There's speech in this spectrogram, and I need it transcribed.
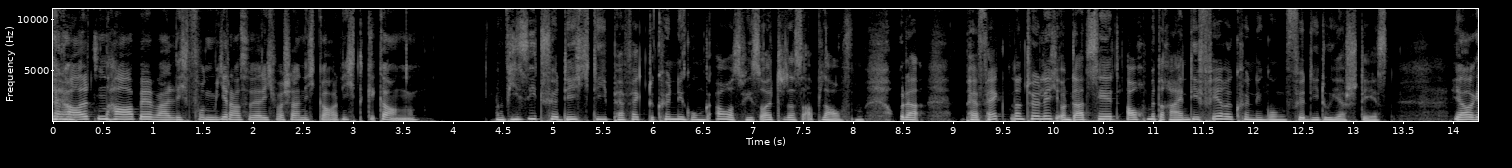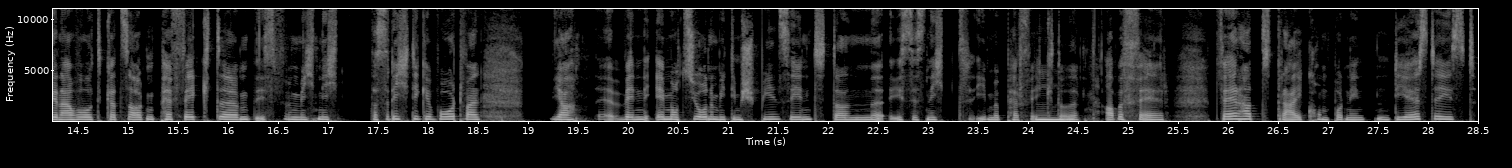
ja. erhalten habe, weil ich von mir aus wäre ich wahrscheinlich gar nicht gegangen. Wie sieht für dich die perfekte Kündigung aus? Wie sollte das ablaufen? Oder perfekt natürlich, und da zählt auch mit rein die faire Kündigung, für die du ja stehst. Ja, genau, wollte ich gerade sagen, perfekt ähm, ist für mich nicht das richtige Wort, weil ja, äh, wenn Emotionen mit im Spiel sind, dann ist es nicht immer perfekt, mhm. oder? Aber fair. Fair hat drei Komponenten. Die erste ist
